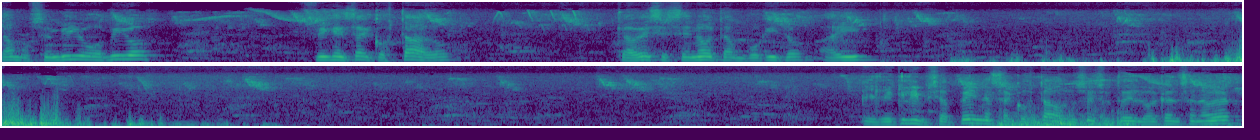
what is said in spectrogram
Estamos en vivo, amigos. Fíjense al costado, que a veces se nota un poquito ahí. El eclipse apenas al costado, no sé si ustedes lo alcanzan a ver.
